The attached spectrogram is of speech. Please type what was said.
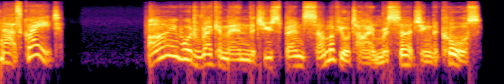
That's great. I would recommend that you spend some of your time researching the course.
